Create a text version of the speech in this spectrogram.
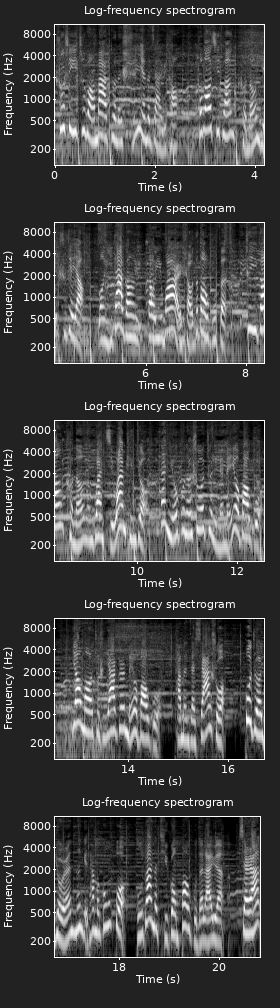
说是一只王八炖了十年的甲鱼汤，红毛集团可能也是这样，往一大缸里倒一挖耳勺的爆谷粉，这一缸可能能灌几万瓶酒，但你又不能说这里面没有爆谷，要么就是压根没有爆谷，他们在瞎说。或者有人能给他们供货，不断的提供爆谷的来源。显然，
